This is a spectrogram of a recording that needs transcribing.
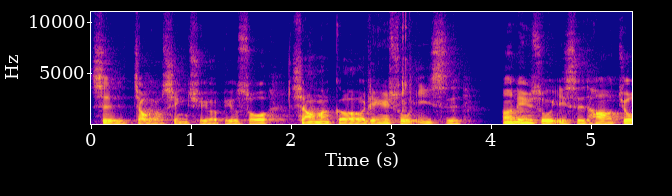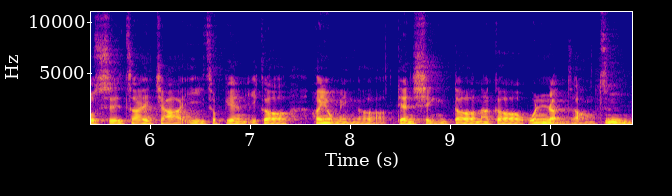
是较有兴趣的。比如说像那个林玉树医师，那林玉树医师他就是在嘉义这边一个。很有名的典型的那个文人这样子，嗯，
